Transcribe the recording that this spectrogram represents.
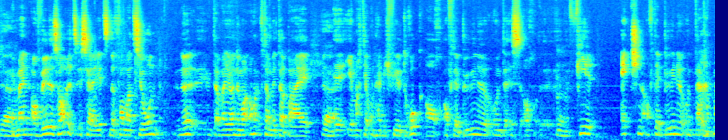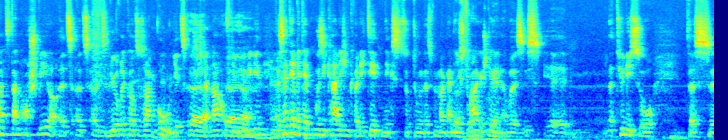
Ja. Ich meine, auch Wildes Holz ist ja jetzt eine Formation, ne, da war ja auch öfter mit dabei. Ja. Äh, ihr macht ja unheimlich viel Druck auch auf der Bühne und da ist auch Mhm. viel Action auf der Bühne und da hat man es dann auch schwer als, als, als Lyriker zu sagen, oh, jetzt muss ich danach auf die. Bühne gehen. Das hat ja mit der musikalischen Qualität nichts zu tun, das will man gar nicht in Frage stellen, Mhm. aber es ist äh, natürlich so, dass äh,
